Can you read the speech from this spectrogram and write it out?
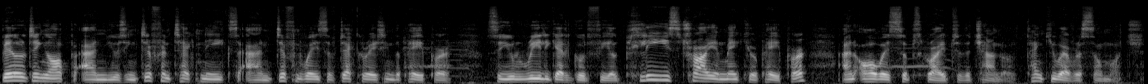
building up and using different techniques and different ways of decorating the paper so you'll really get a good feel. Please try and make your paper and always subscribe to the channel. Thank you ever so much.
